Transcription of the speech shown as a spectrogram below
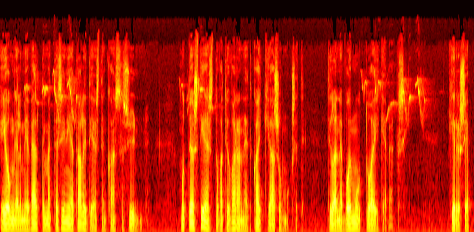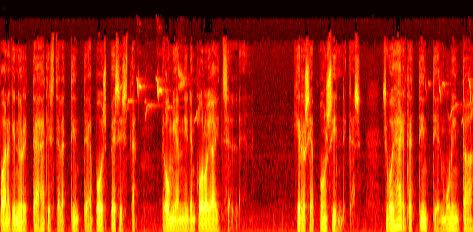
ei ongelmia välttämättä siniä talitiaisten kanssa synny. Mutta jos tieset ovat jo varanneet kaikki asumukset, tilanne voi muuttua ikäväksi. Kirjosieppo ainakin yrittää hätistellä tinttejä pois pesistä ja omia niiden koloja itselleen. Kirjosieppo on sinnikäs. Se voi häiritä tinttien munintaa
